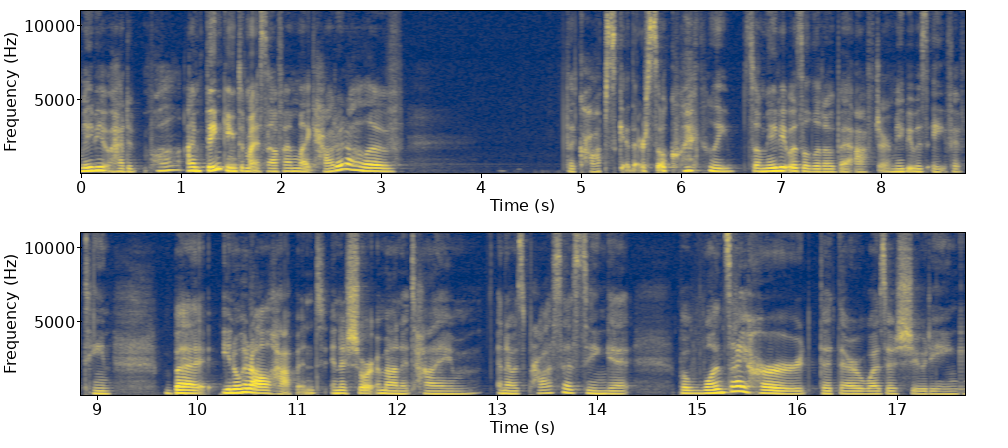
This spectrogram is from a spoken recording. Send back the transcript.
Maybe it had to, well, I'm thinking to myself, I'm like, how did all of the cops get there so quickly? So maybe it was a little bit after, maybe it was 8:15. But you know, it all happened in a short amount of time and I was processing it. But once I heard that there was a shooting,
